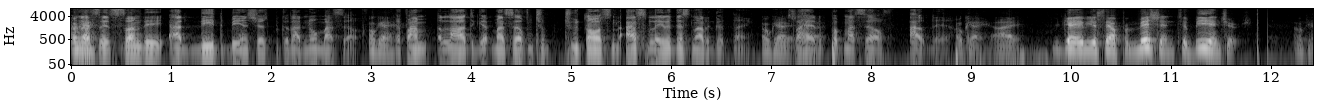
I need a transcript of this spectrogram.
and I said Sunday I need to be in church because I know myself. Okay. If I'm allowed to get myself into two thoughts and isolated, that's not a good thing. Okay, So I had to put myself out there. Okay, all right. You gave yourself permission to be in church. Okay.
